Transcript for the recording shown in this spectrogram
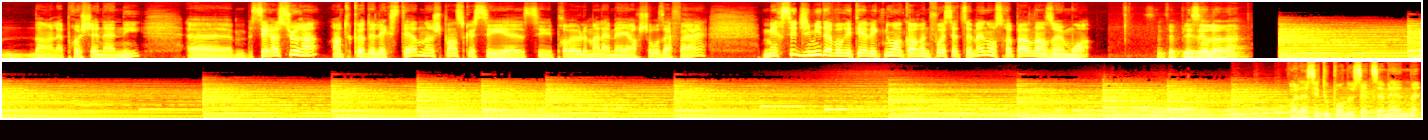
dans la prochaine année. c'est rassurant, en tout cas de l'externe. Je pense que c'est, c'est probablement la meilleure chose à faire. Merci, Jimmy, d'avoir été avec nous encore une fois cette semaine. On se reparle dans un mois. Ça me fait plaisir, Laurent. Voilà, c'est tout pour nous cette semaine.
